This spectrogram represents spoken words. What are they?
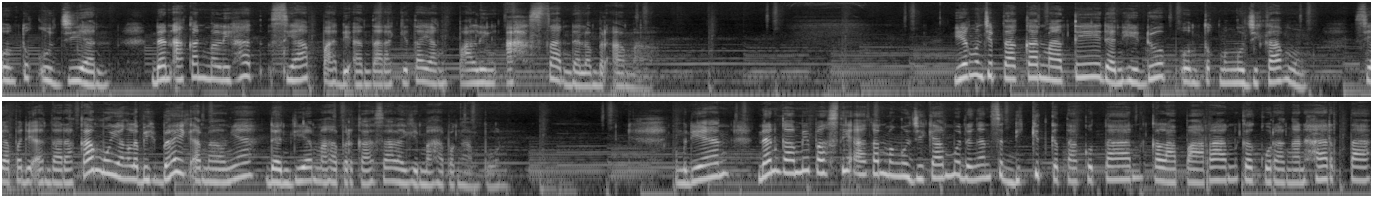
untuk ujian dan akan melihat siapa di antara kita yang paling ahsan dalam beramal. Yang menciptakan mati dan hidup untuk menguji kamu. Siapa di antara kamu yang lebih baik amalnya dan dia maha perkasa lagi maha pengampun. Kemudian, dan kami pasti akan menguji kamu dengan sedikit ketakutan, kelaparan, kekurangan harta,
